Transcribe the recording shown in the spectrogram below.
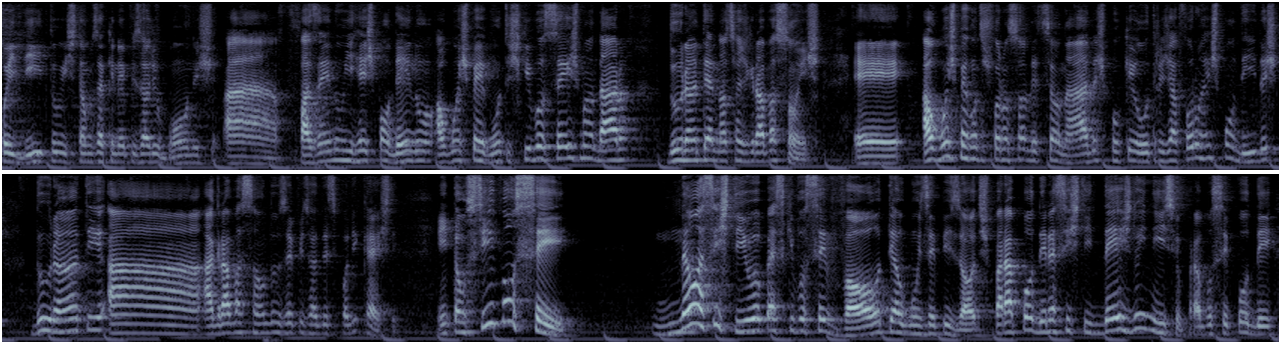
foi dito, estamos aqui no episódio bônus, ah, fazendo e respondendo algumas perguntas que vocês mandaram durante as nossas gravações. É, algumas perguntas foram selecionadas porque outras já foram respondidas durante a, a gravação dos episódios desse podcast. Então, se você não assistiu, eu peço que você volte alguns episódios para poder assistir desde o início, para você poder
